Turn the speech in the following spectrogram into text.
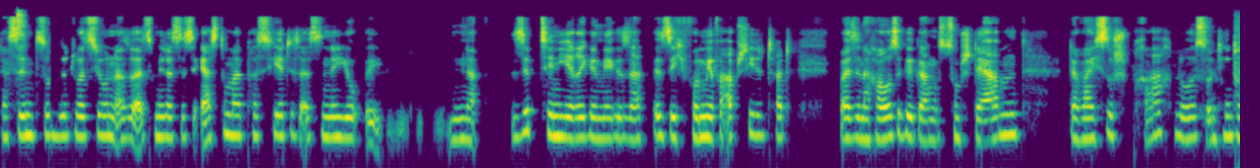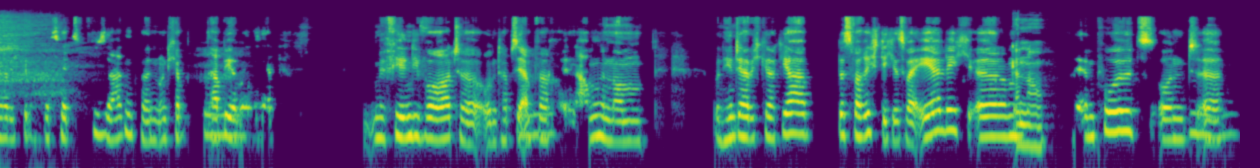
Das sind so Situationen, also als mir das das erste Mal passiert ist, als eine, äh, eine 17-Jährige mir gesagt, äh, sich von mir verabschiedet hat, weil sie nach Hause gegangen ist zum Sterben, da war ich so sprachlos und hinterher habe ich gedacht, das hättest du sagen können. Und ich habe hab ihr Mhm. aber gesagt, mir fehlen die Worte und habe sie einfach Mhm. in den Arm genommen. Und hinterher habe ich gedacht, ja, das war richtig, es war ehrlich, ähm, Genau. der Impuls und äh, Mhm.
